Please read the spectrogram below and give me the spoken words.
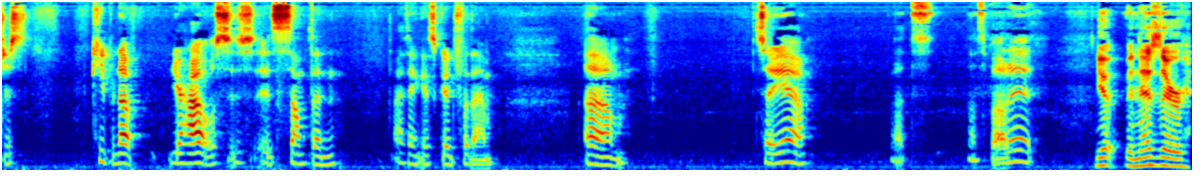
just keeping up your house is is something I think is good for them. Um. So yeah, that's that's about it. Yep, and as they're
